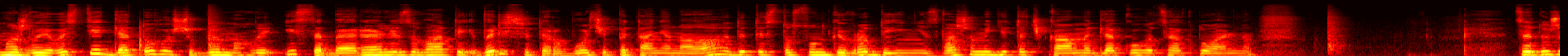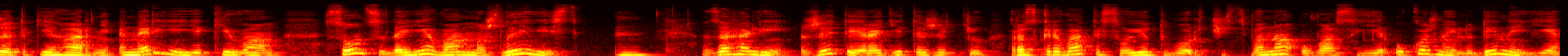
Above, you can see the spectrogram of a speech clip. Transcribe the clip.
можливості для того, щоб ви могли і себе реалізувати, і вирішити робочі питання, налагодити стосунки в родині з вашими діточками, для кого це актуально. Це дуже такі гарні енергії, які вам сонце дає вам можливість взагалі жити і радіти життю, розкривати свою творчість. Вона у вас є, у кожної людини є.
